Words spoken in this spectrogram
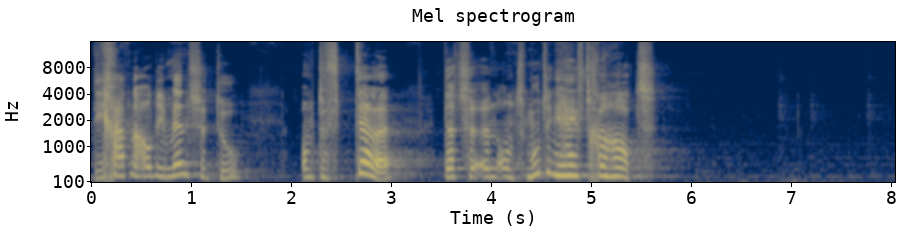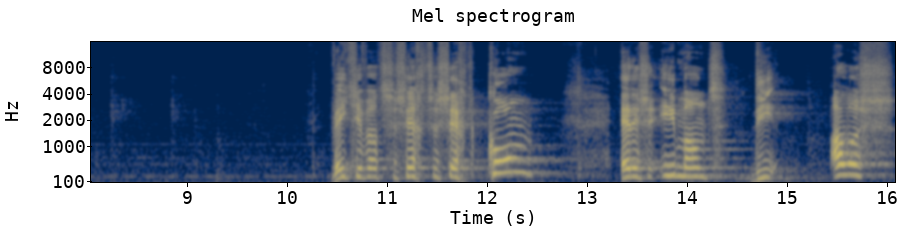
Die gaat naar al die mensen toe om te vertellen dat ze een ontmoeting heeft gehad. Weet je wat ze zegt? Ze zegt: Kom, er is iemand die alles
